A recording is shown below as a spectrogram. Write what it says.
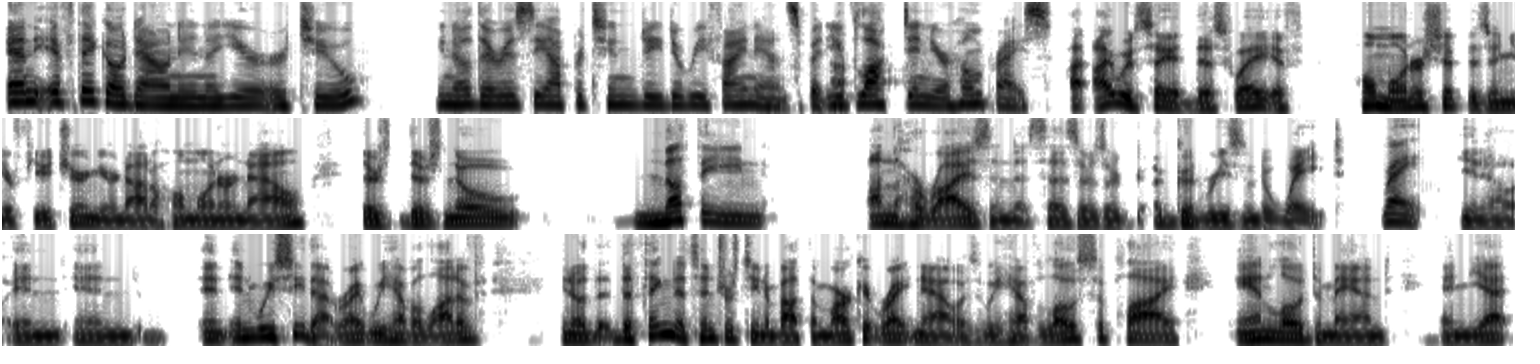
And if they go down in a year or two you know there is the opportunity to refinance but you've locked in your home price. I, I would say it this way if home ownership is in your future and you're not a homeowner now there's there's no nothing on the horizon that says there's a, a good reason to wait right you know and and and and we see that right we have a lot of you know the, the thing that's interesting about the market right now is we have low supply and low demand and yet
